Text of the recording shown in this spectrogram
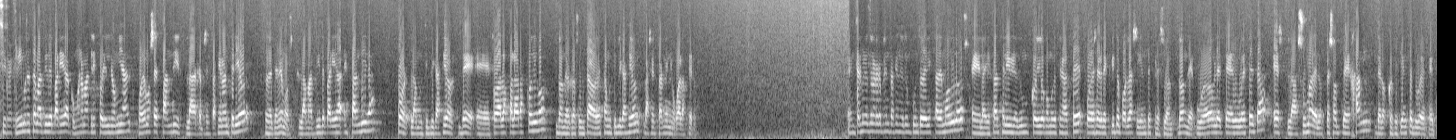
Si reescribimos esta matriz de paridad como una matriz polinomial, podemos expandir la representación anterior, donde tenemos la matriz de paridad expandida por la multiplicación de eh, todas las palabras código, donde el resultado de esta multiplicación va a ser también igual a cero. En términos de la representación desde un punto de vista de módulos, eh, la distancia libre de un código convolucional C puede ser descrito por la siguiente expresión, donde WT de VZ es la suma de los pesos de Hamming de los coeficientes de VZ.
